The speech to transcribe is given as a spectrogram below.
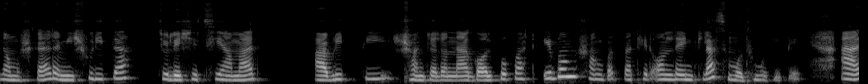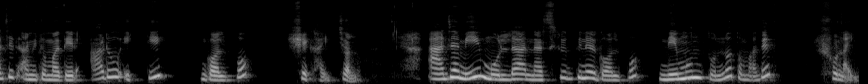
নমস্কার, আমি সুরিতা। চলে এসেছি আমার আবৃত্তি সঞ্চালনা গল্প পাঠ এবং সংবাদ পাঠের অনলাইন ক্লাস মধুমতিতে। আজ আমি তোমাদের আরও একটি গল্প শেখাই। চলো, আজ আমি মোল্লা নাসিরুদ্দিনের গল্প নেমন্তন্ন তোমাদের শোনাই।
